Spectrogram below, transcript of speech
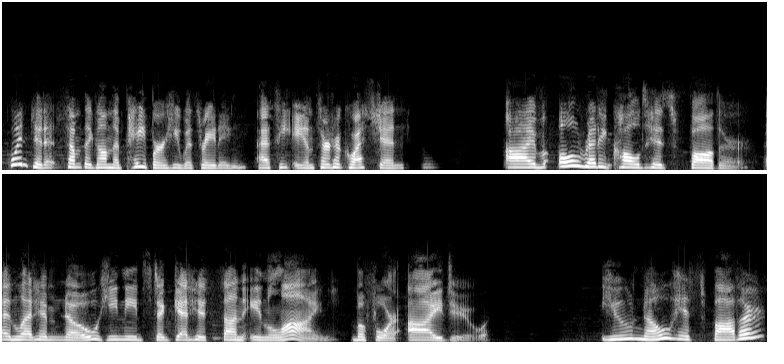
squinted at something on the paper he was reading as he answered her question. I've already called his father and let him know he needs to get his son in line before I do. You know his father?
